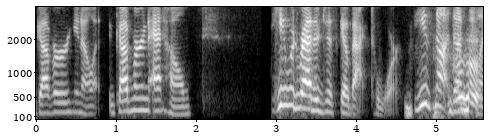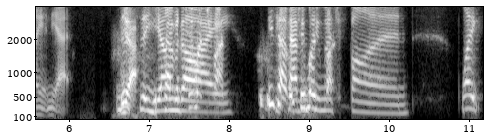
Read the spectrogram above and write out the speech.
govern, you know, govern at home. He would rather just go back to war. He's not done Mhm. playing yet. This Yeah, is a young having guy. fun. He's having, too much, fun. fun. Like,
